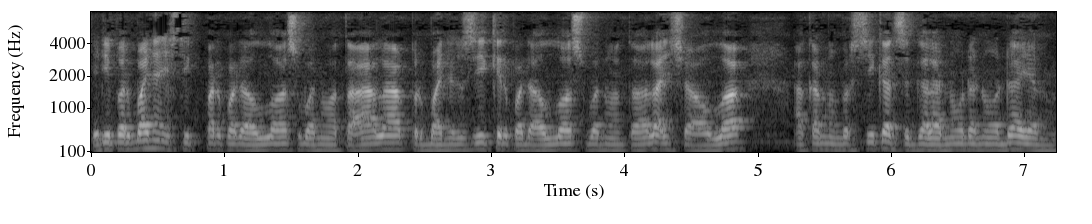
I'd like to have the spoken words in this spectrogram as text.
jadi perbanyak istighfar pada Allah Subhanahu wa taala perbanyak zikir pada Allah Subhanahu wa taala insyaallah akan membersihkan segala noda-noda yang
